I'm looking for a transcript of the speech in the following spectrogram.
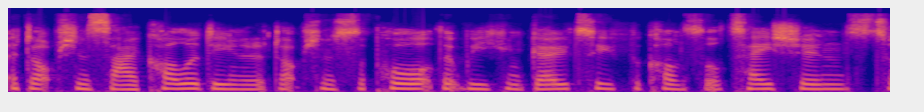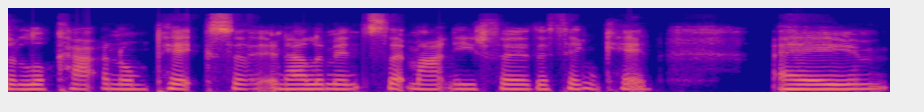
adoption psychology and adoption support that we can go to for consultations to look at and unpick certain elements that might need further thinking. Um,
